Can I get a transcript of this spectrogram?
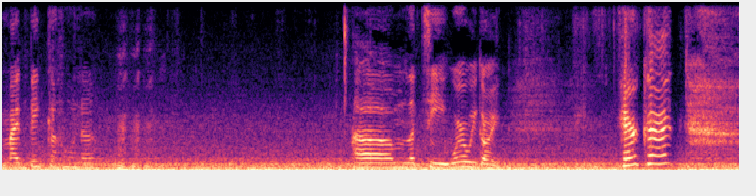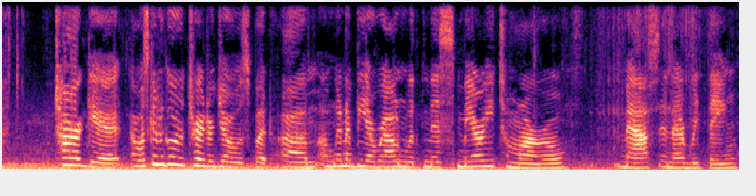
my Big Kahuna. Um, let's see, where are we going? Haircut, Target. I was gonna go to Trader Joe's, but um, I'm gonna be around with Miss Mary tomorrow, mass and everything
